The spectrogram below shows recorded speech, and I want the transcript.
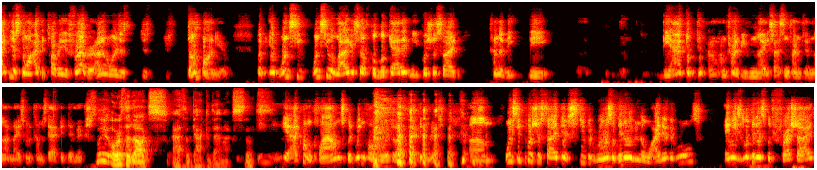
I can just go on. I could talk about this forever. I don't want to just, just just dump on you, but it, once you once you allow yourself to look at it and you push aside kind of the the the acad- I'm trying to be nice. I sometimes am not nice when it comes to academics. The orthodox academics. That's, Yeah, I call them clowns, but we can call them orthodox academics. Um, once you push aside their stupid rules that they don't even know why they're the rules, and you look at this with fresh eyes,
